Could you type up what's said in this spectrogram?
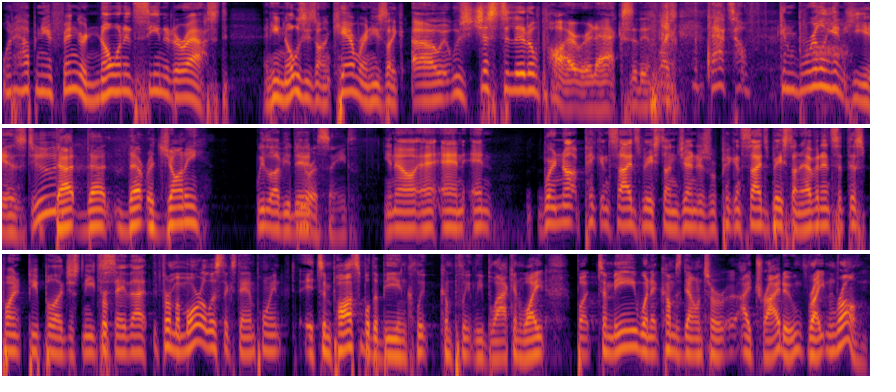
"What happened to your finger?" No one had seen it or asked. And he knows he's on camera, and he's like, "Oh, it was just a little pirate accident." Like that's how fucking brilliant he is, dude. That that that Johnny, we love you, dude. you're a saint. you know and, and and we're not picking sides based on genders we're picking sides based on evidence at this point people i just need to say that From a moralistic standpoint, it's impossible to be in cle- completely black and white. But to me, when it comes down to, I try to right and wrong.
